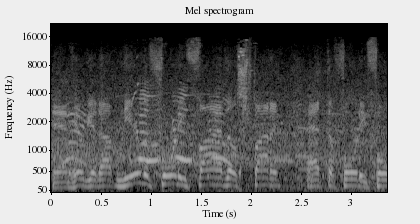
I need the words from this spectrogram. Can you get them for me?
And he'll get up near the 45. They'll spot it at the 44.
